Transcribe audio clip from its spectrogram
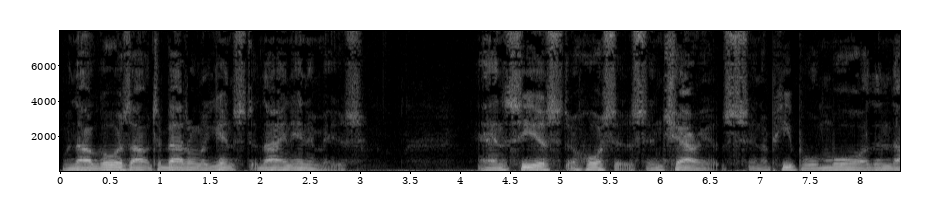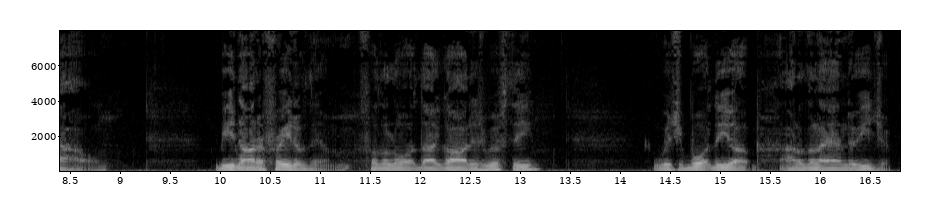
When thou goest out to battle against thine enemies, and seest horses and chariots and a people more than thou, be not afraid of them, for the Lord thy God is with thee, which brought thee up out of the land of Egypt.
